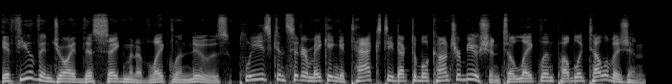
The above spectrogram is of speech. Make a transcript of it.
If you've enjoyed this segment of Lakeland News, please consider making a tax-deductible contribution to Lakeland Public Television.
